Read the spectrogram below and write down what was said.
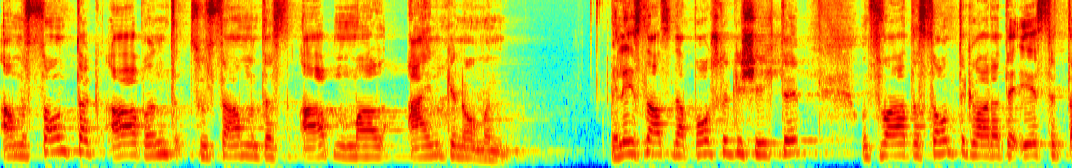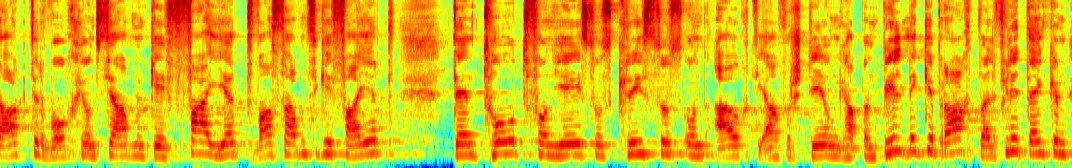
am Sonntagabend zusammen das Abendmahl eingenommen. Wir lesen aus der Apostelgeschichte, und zwar der Sonntag war der erste Tag der Woche, und sie haben gefeiert, was haben sie gefeiert? Den Tod von Jesus Christus und auch die Auferstehung. Ich habe ein Bild mitgebracht, weil viele denken,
